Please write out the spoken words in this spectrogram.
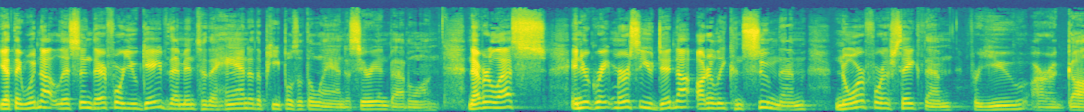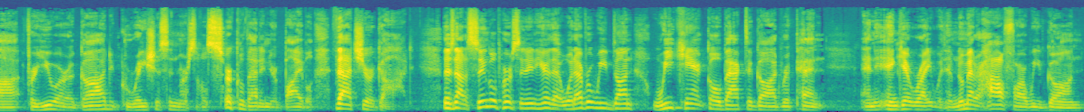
Yet they would not listen, therefore you gave them into the hand of the peoples of the land, Assyria and Babylon. Nevertheless, in your great mercy you did not utterly consume them, nor forsake them. For you are a God, for you are a God gracious and merciful. Circle that in your Bible. That's your God. There's not a single person in here that whatever we've done, we can't go back to God, repent, and, and get right with Him, no matter how far we've gone.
